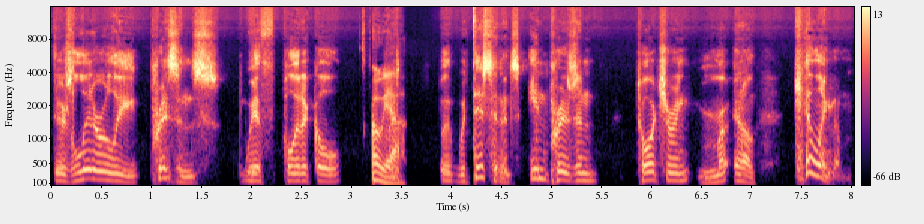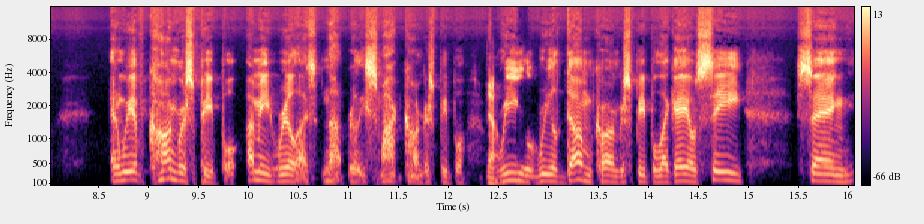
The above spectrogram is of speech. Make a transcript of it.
there's literally prisons with political Oh yeah, with, with dissidents in prison, torturing, mur- you know, killing them. And we have Congress people. I mean, realize not really smart Congress people, No. real, real dumb Congress people like AOC saying,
